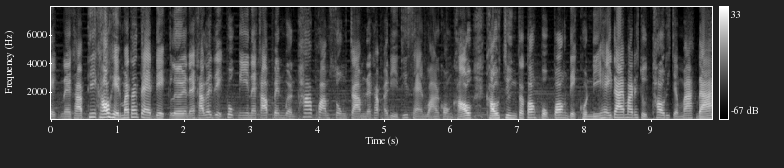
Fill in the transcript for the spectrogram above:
ด็กๆนะครับที่เขาเห็นมาตั้งแต่เด็กเลยนะครับและเด็กพวกนี้นะครับเป็นเหมือนภาพความทรงจำนะครับอดีตที่แสนหวานของเขา เขาจึงจะต้องปกป้องเด็กคนนี้ให้ได้มากที่สุดเท่าที่จะมากได้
